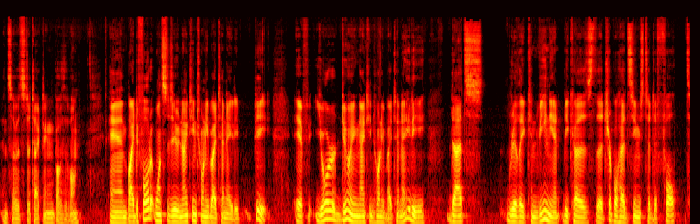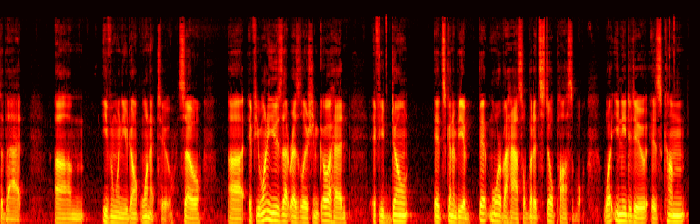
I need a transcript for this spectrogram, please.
and so it's detecting both of them. And by default, it wants to do 1920 by 1080p. If you're doing 1920 by 1080, that's really convenient because the triple head seems to default to that um, even when you don't want it to. So uh, if you want to use that resolution, go ahead. If you don't, it's going to be a bit more of a hassle, but it's still possible. What you need to do is come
